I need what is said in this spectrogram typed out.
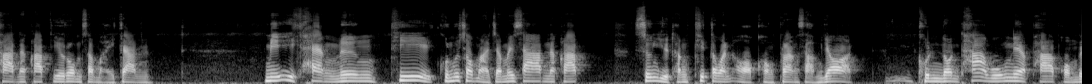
ธาตุนะครับ ที่ร่วมสมัยกัน มีอีกแห่งหนึ่งที่คุณผู้ชมอาจจะไม่ทราบนะครับ ซึ่งอยู่ทางทิศตะวันออกของปรางสามยอด คุณนนท่าวุ้งเนี่ยพาผมไป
